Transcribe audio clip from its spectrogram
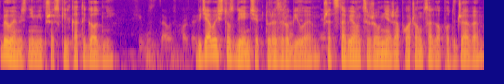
Byłem z nimi przez kilka tygodni. Widziałeś to zdjęcie, które zrobiłem, przedstawiające żołnierza płaczącego pod drzewem?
